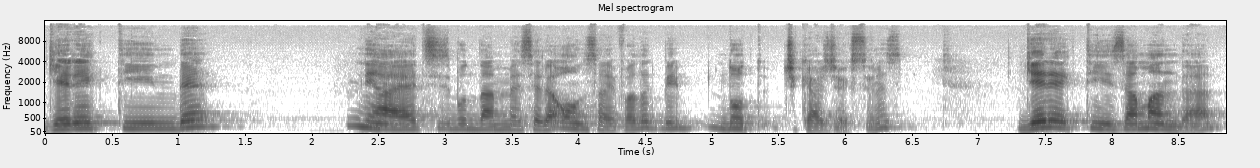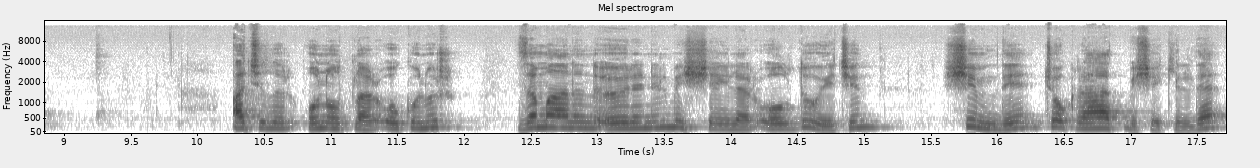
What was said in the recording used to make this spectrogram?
gerektiğinde nihayet siz bundan mesela 10 sayfalık bir not çıkaracaksınız. Gerektiği zaman da açılır, o notlar okunur. Zamanında öğrenilmiş şeyler olduğu için şimdi çok rahat bir şekilde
